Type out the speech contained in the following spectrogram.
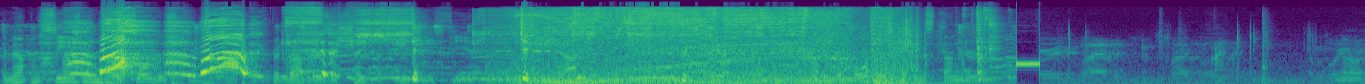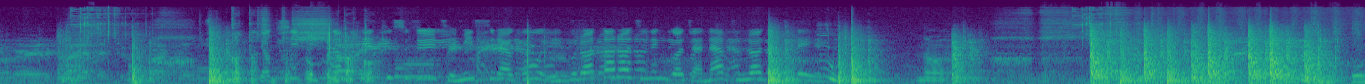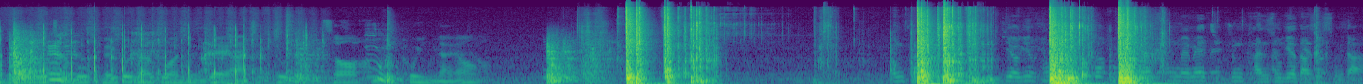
the mountain seems no more a soulless thing, but rather as a shape of ancient fear. The mortal heavens thundering. 거 빅서블의 키수들 재밌으라고 일부러 떨어지는 거잖아 블러드 플레이 No. 저도 별거라고 하는데 아직도 여기서 웃고 있나요? 경찰 지역인 성북 성매매 집중 단속에 나섰습니다.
